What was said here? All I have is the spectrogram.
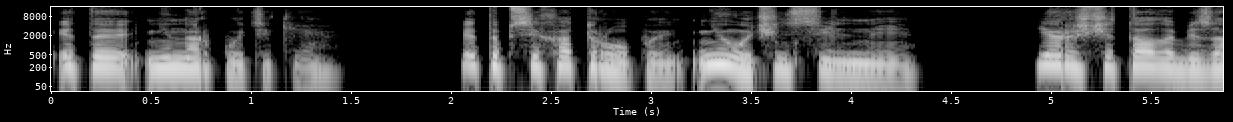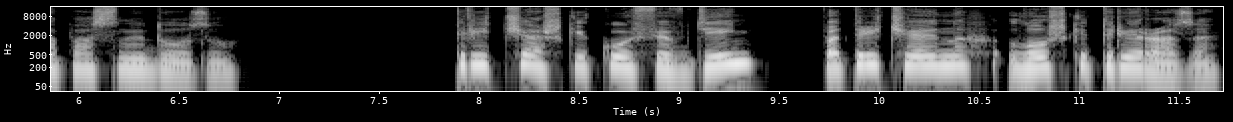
«Это не наркотики. Это психотропы, не очень сильные. Я рассчитала безопасную дозу. Три чашки кофе в день по три чайных ложки три раза.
